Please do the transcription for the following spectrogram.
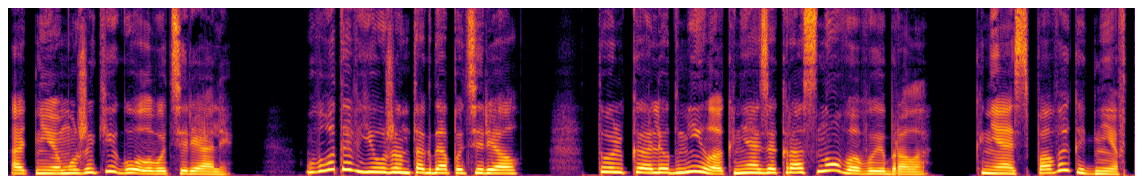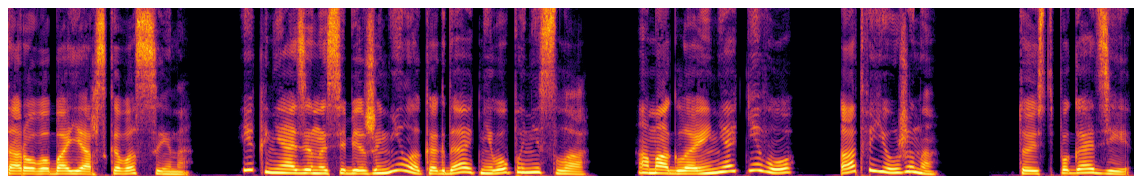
От нее мужики голову теряли. Вот и в Южин тогда потерял. Только Людмила князя Краснова выбрала. Князь повыгоднее второго боярского сына. И князя на себе женила, когда от него понесла. А могла и не от него, а от Вьюжина. То есть, погоди,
